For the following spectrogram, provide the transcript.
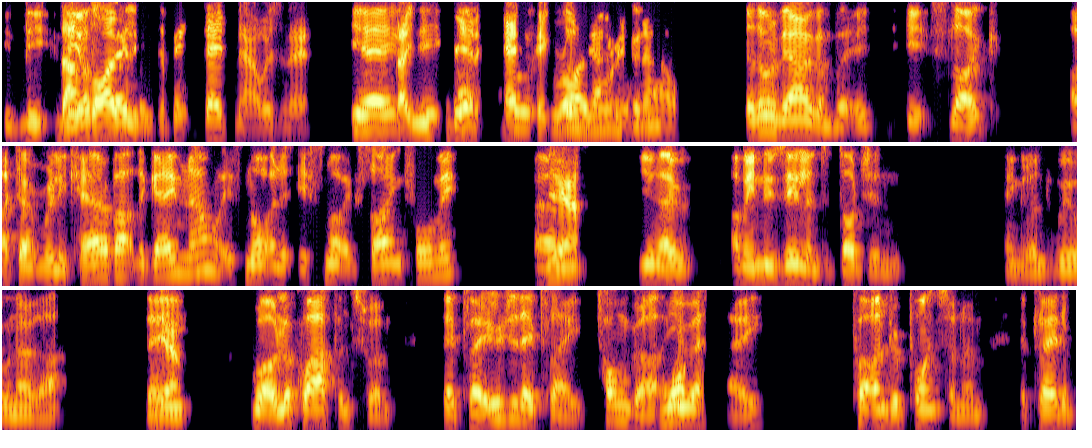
the the That Australians, rivalry's a bit dead now, isn't it? yeah, That used to be an it- epic it rivalry. Now, I don't want to be arrogant, but it, it's like I don't really care about the game now. It's not it's not exciting for me. Um, Yeah. you know, I mean, New Zealand are dodging England. We all know that. They Yeah. well, look what happened to them. They play. Who did they play? Tonga, What- USA, put hundred points on them. They played a,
